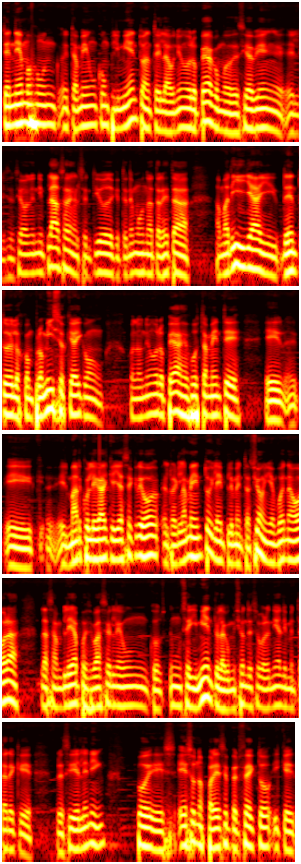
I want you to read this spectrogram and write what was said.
Tenemos un, eh, también un cumplimiento ante la Unión Europea, como decía bien el licenciado Lenin Plaza, en el sentido de que tenemos una tarjeta amarilla y dentro de los compromisos que hay con, con la Unión Europea es justamente eh, eh, el marco legal que ya se creó, el reglamento y la implementación. Y en buena hora la Asamblea pues va a hacerle un, un seguimiento la Comisión de Soberanía Alimentaria que preside Lenín. Pues eso nos parece perfecto y que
